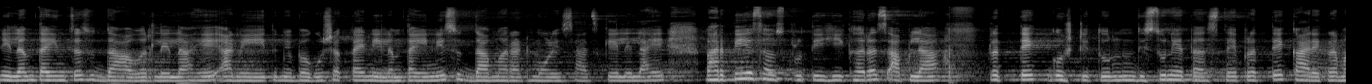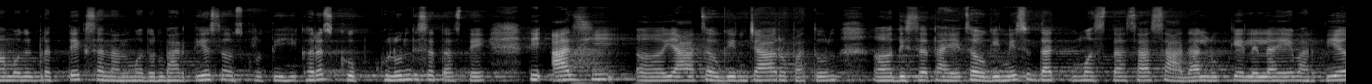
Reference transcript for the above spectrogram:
नीलमताईंचं सुद्धा आवरलेलं आहे आणि तुम्ही बघू शकताय नीलमताईंनी सुद्धा मराठमोळे साज केलेला आहे. भारतीय संस्कृती ही खरंच आपल्या प्रत्येक गोष्टीतून दिसून येत असते. प्रत्येक कार्यक्रमामधून प्रत्येक सणांमधून भारतीय संस्कृती ही खरंच खूप खुलून दिसत असते. ती आजही या चौघींच्या रूपातून दिसत आहे. चौघींनीसुद्धा मस्त असा साधा लुक केलेला आहे. भारतीय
